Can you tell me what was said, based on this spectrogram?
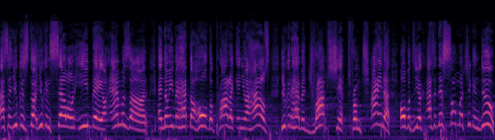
I said, you can start, you can sell on eBay or Amazon and don't even have to hold the product in your house. You can have it drop shipped from China over to your. I said, there's so much you can do,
